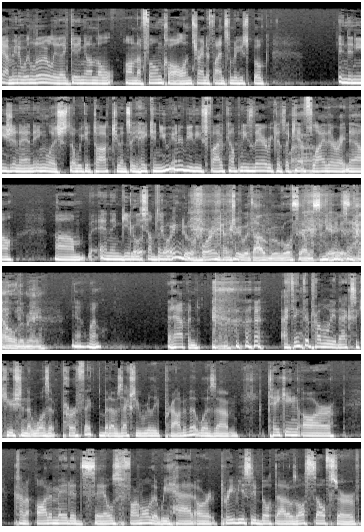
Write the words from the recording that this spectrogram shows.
yeah, I mean, it was literally like getting on the on a phone call and trying to find somebody who spoke Indonesian and English that we could talk to and say, "Hey, can you interview these five companies there because I can't fly there right now." Um, and then give Go- me something. Going to a foreign country without Google sounds scary as hell to me. yeah, well, it happened. I think that probably an execution that wasn't perfect, but I was actually really proud of it was um, taking our kind of automated sales funnel that we had or previously built out. It was all self serve.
